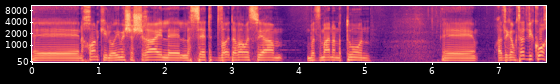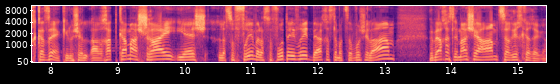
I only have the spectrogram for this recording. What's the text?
אה, נכון? כאילו, האם יש אשראי לשאת דבר, דבר מסוים בזמן הנתון? אה, אז זה גם קצת ויכוח כזה, כאילו של הערכת כמה אשראי יש לסופרים ולספרות העברית ביחס למצבו של העם וביחס למה שהעם צריך כרגע.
